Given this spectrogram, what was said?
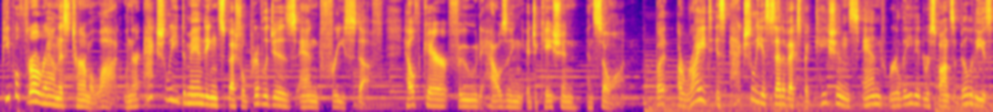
People throw around this term a lot when they're actually demanding special privileges and free stuff healthcare, food, housing, education, and so on. But a right is actually a set of expectations and related responsibilities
